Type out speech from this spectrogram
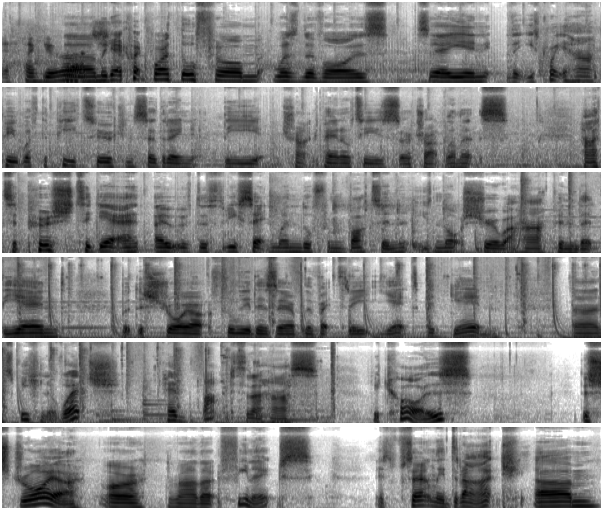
Yeah, thank you very um, we get a quick word though from Wizard of Oz saying that he's quite happy with the P2 considering the track penalties or track limits had to push to get out of the 3 second window from Button. He's not sure what happened at the end, but Destroyer fully deserved the victory yet again. And speaking of which, head back to the Haas because Destroyer, or rather Phoenix, it's certainly Drac. Um,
